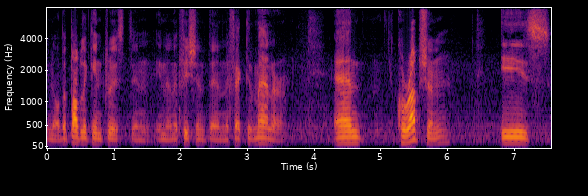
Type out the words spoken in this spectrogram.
you know, the public interest in, in an efficient and effective manner. And corruption is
